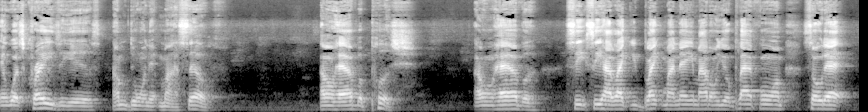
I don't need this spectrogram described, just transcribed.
And what's crazy is I'm doing it myself. I don't have a push. I don't have a see see how like you blank my name out on your platform so that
